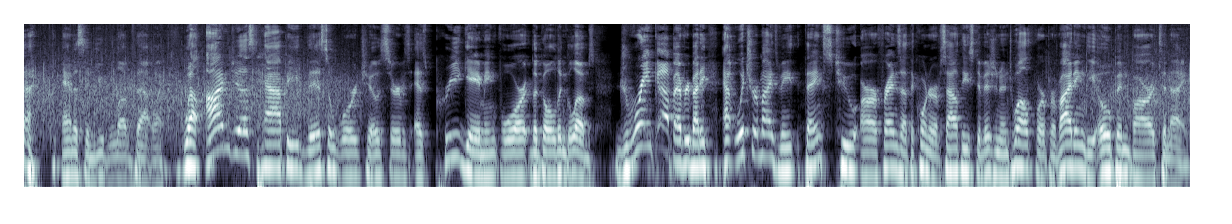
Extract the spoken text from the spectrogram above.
Anderson, you'd love that one. Well, I'm just happy this award show serves as pre-gaming for the Golden Globes. Drink up, everybody! At which reminds me, thanks to our friends at the corner of Southeast Division and 12th for providing the open bar tonight.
